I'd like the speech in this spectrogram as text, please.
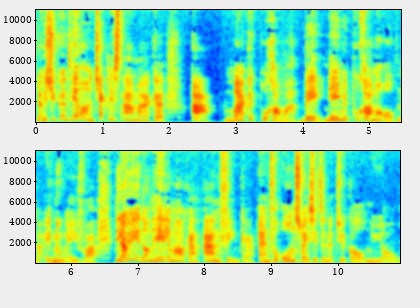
Ja. Dus je kunt helemaal een checklist aanmaken. A, maak het programma. B, neem het programma op. Nou, ik noem even waar. Die Ja. kun je dan helemaal gaan aanvinken. En voor ons, wij zitten natuurlijk al nu al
